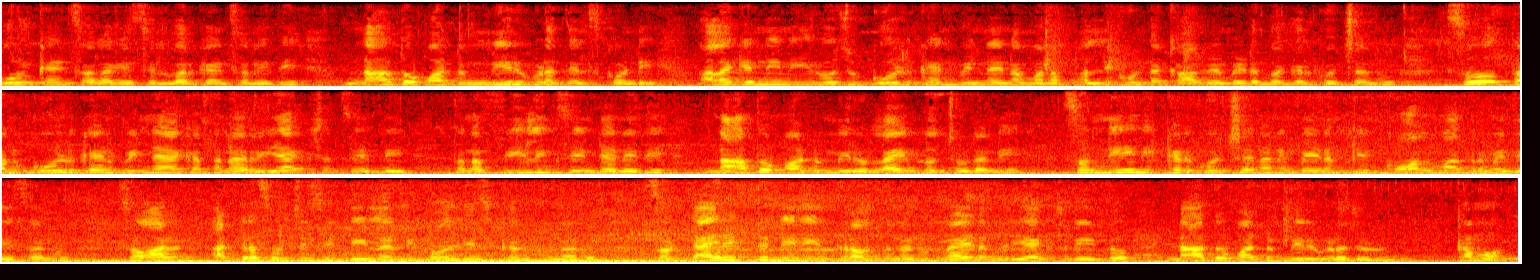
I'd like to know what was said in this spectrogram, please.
గోల్డ్ కాయిన్స్ అలాగే సిల్వర్ కాయిన్స్ అనేది నాతో పాటు మీరు కూడా తెలుసుకోండి. అలాగే నేను ఈ రోజు గోల్డ్ కాయిన్ విన్ అయిన మన పల్లికొండ కావ్యం మేడం దగ్గరకు వచ్చాను. సో తను గోల్డ్ కాయిన్ విన్ అయ్యాక తన రియాక్షన్స్ ఏంటి? తన ఫీలింగ్స్ ఏంటి అనేది నాతో పాటు మీరు లైవ్లో చూడండి. సో నేను ఇక్కడికి వచ్చానని మేడంకి కాల్ మాత్రమే చేశాను. సో అడ్రస్ వచ్చేసి డీలర్ని కాల్ చేసి కనుక్కున్నాను సో డైరెక్ట్ నేను ఎంటర్ అవుతున్నాను. మేడం రియాక్షన్ ఏంటో నాతో పాటు మీరు కూడా చూడండి. కమాన్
